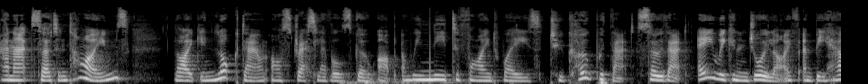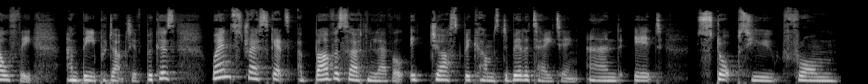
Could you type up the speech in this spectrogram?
And at certain times, like in lockdown, our stress levels go up and we need to find ways to cope with that so that A, we can enjoy life and be healthy and be productive. Because when stress gets above a certain level, it just becomes debilitating and it stops you from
